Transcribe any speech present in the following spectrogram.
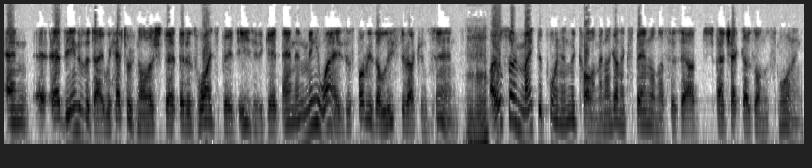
And uh, at the end of the day, we have to acknowledge that it is widespread, easy to get, and in many ways, it's probably the least of our concerns. Mm-hmm. I also make the point in the column, and I'm going to expand on this as our, our chat goes on this morning,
